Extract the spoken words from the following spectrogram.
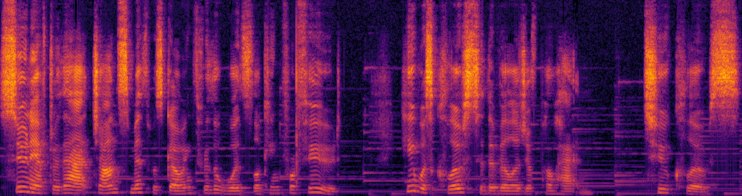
Soon after that, John Smith was going through the woods looking for food. He was close to the village of Powhatan, too close.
